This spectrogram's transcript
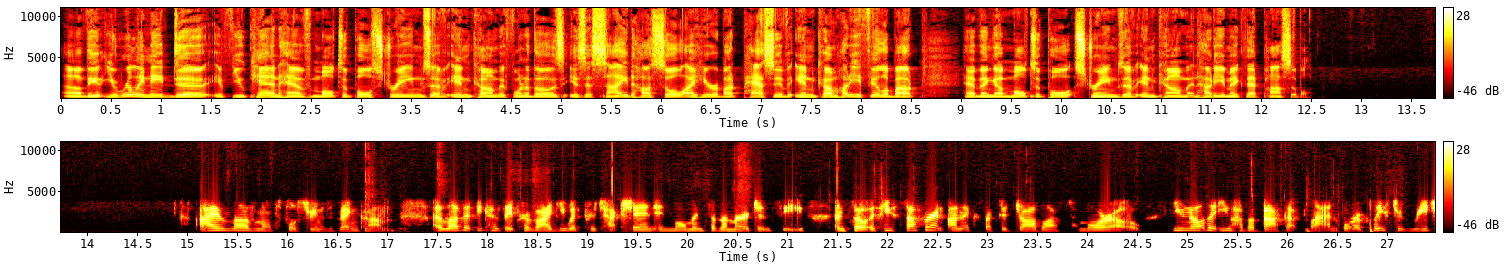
uh, the, you really need to, if you can, have multiple streams of income. If one of those is a side hustle, I hear about passive income. How do you feel about having a multiple streams of income, and how do you make that possible? I love multiple streams of income. I love it because they provide you with protection in moments of emergency. And so if you suffer an unexpected job loss tomorrow, you know that you have a backup plan or a place to reach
